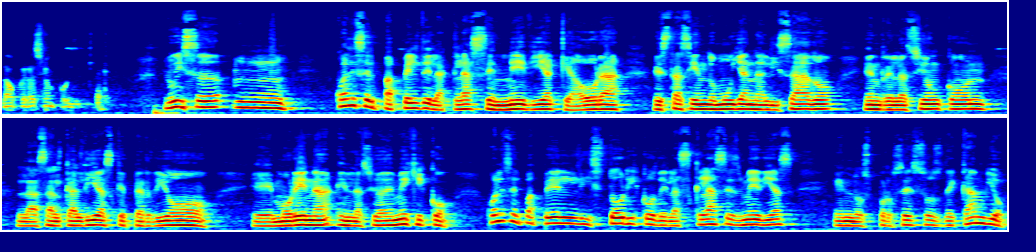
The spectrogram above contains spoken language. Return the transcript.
la operación política. Luis, uh, ¿cuál es el papel de la clase media que ahora está siendo muy analizado en relación con las alcaldías que perdió eh, Morena en la Ciudad de México? ¿Cuál es el papel histórico de las clases medias en los procesos de cambio?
